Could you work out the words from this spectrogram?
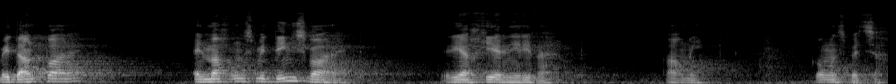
met dankbaarheid en mag ons met diensbaarheid reageer in hierdie wêreld. Amen. Kom ons bid saam.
